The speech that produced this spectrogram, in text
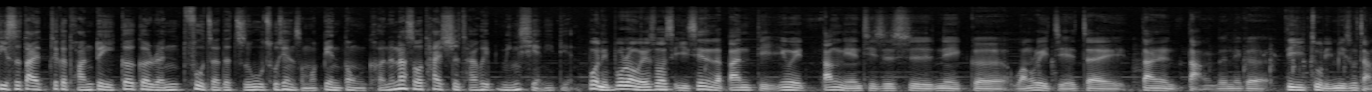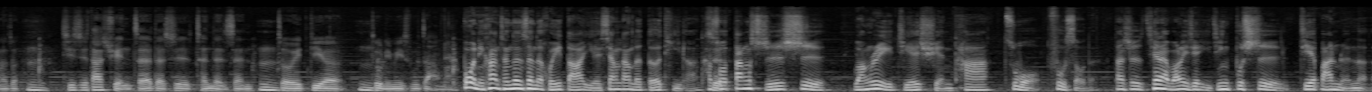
第四代这个团队各个人负责的职务出现什么变动，可能那时候态势才会明显一点。不过你不认为说以现在的班底，因为当年其实是那个王瑞杰在担任党的那个第一助理秘书长的时候，嗯，其实他选择的是陈振生嗯。作为第二助理秘书长嘛。不过你看陈振生的回答也相当的得体了，他说是。当时是王瑞杰选他做副手的，但是现在王瑞杰已经不是接班人了，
